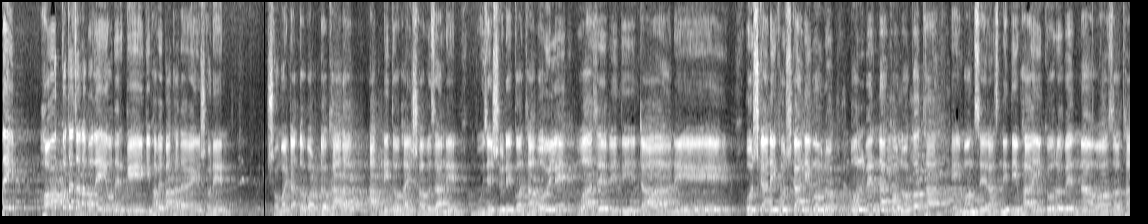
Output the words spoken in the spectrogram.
দেই। হক কথা যারা বলে, ওদেরকে কীভাবে বাধা দেয় শোনেন। সময়টা তো বড্ড খারাপ, আপনি তো ভাই সব জানেন। বুঝে শুনে কথা বইলে ওয়াজের রীতি টানে। উস্কানি ফুসকানি মূলক বলবেন না কোনো কথা। এই মঞ্চে রাজনীতি ভাই করবেন না অযথা।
